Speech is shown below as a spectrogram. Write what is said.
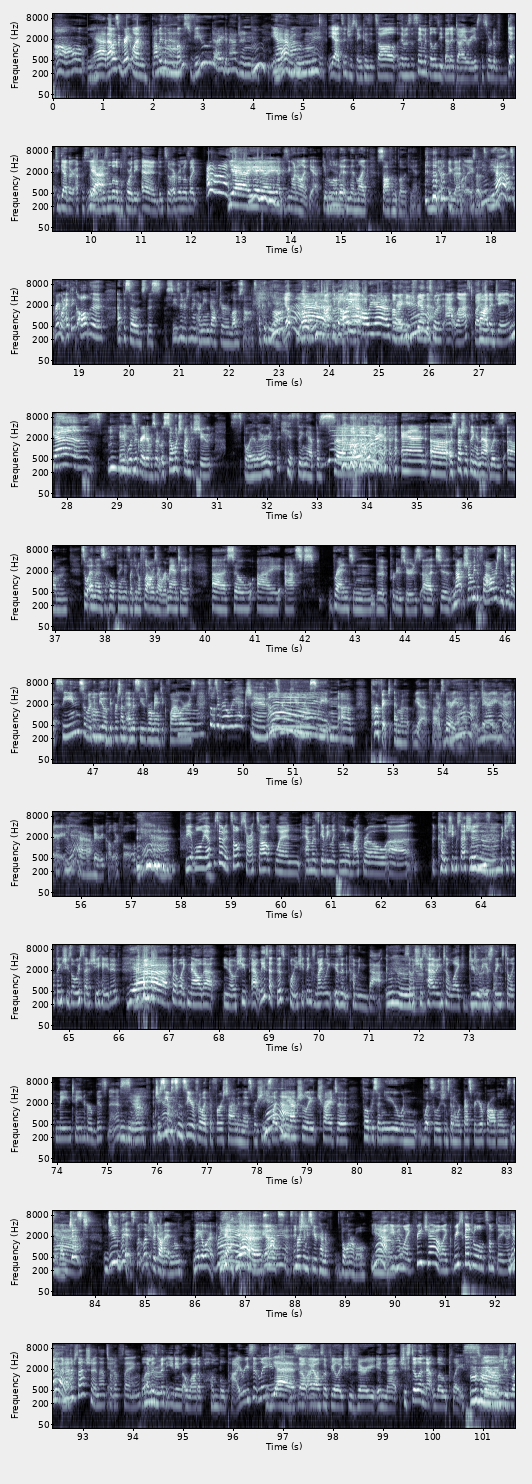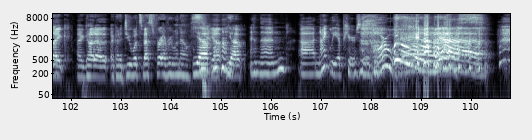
Oh. Yeah, that was a great one. Probably the most viewed, I'd imagine. Yeah, mhm. Yeah, it's interesting because it's all. It was the same with the Lizzie Bennet Diaries, the sort of get together episode. Yeah. It was a little before the end, and so everyone was like, ah! Yeah, yeah, yeah, yeah, yeah. Because you want to like, yeah, give a little bit and then like soften the blow at the end. Yep, Exactly. Yeah, that was a great one. I think all the episodes this season or something are named after love songs. I could be wrong. Yep. Oh, we've talked about oh, that. yeah. Oh, yeah. Okay. I'm a huge fan. This one is At Last by Fun. Etta James. Yes. It was a great episode. It was so much fun to shoot. Spoiler, it's a kissing episode. and uh, a special thing in that was um, so Emma's whole thing is like, you know, flowers are romantic. Uh, so I asked Brent and the producers uh, to not show me the flowers until that scene so it could be like the first time Emma sees romantic flowers. So it was a real reaction. It was real cute and real sweet and um, perfect Emma, yeah, flowers. Very Emma Yeah, approved. yeah, Very, yeah, very, very, definitely. Yeah. very colorful. Yeah. The, well, the episode itself starts off when Emma's giving like the little micro uh, coaching sessions, mm-hmm. which is something she's always said she hated. Yeah. But like now that you know, she at least at this point she thinks Knightley isn't coming back, mm-hmm. so she's having to like do, Do these things to like maintain her business. Mm-hmm. Yeah. And she Yeah. seems sincere for like the first time in this, where she's like, let me actually try to focus on you and what solution's going to work best for your problems instead of like, just do this, put lipstick on it and make it work. Right. Yeah. Yeah, Yeah. yeah, So yeah, it's, it's the first time she- you see her kind of vulnerable. Yeah, even like reach out, like reschedule something, like do Yeah. another session, that sort of thing. Well, Emma's been eating a lot of humble pie recently. Yes. So I also feel like she's very in that she's still in that low place Mm-hmm. where she's like, I gotta I gotta do what's best for everyone else. Yep. Yep. Yep. And then uh, Knightley appears in the doorway. yeah.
